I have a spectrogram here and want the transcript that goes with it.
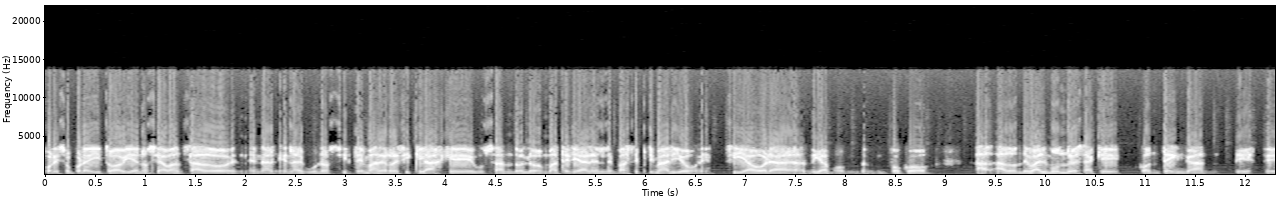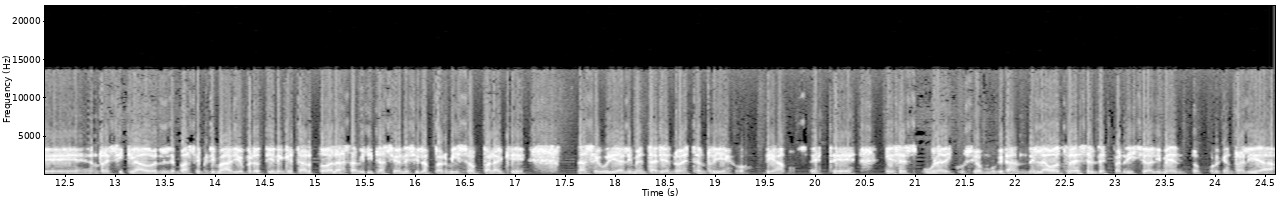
por eso por ahí todavía no se ha avanzado en, algunos sistemas de reciclaje usando los materiales en el envase primario. Sí, ahora, digamos, un poco a, donde va el mundo es a que contengan este, reciclado en el envase primario, pero tienen que estar todas las habilitaciones y los permisos para que la seguridad alimentaria no esté en riesgo, digamos. Este, esa es una discusión muy grande. La otra es el desperdicio de alimentos, porque en realidad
